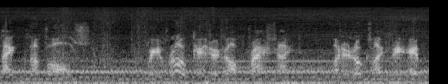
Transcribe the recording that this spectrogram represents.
Thank the Force. We've located your crash site, but it looks like the Empire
